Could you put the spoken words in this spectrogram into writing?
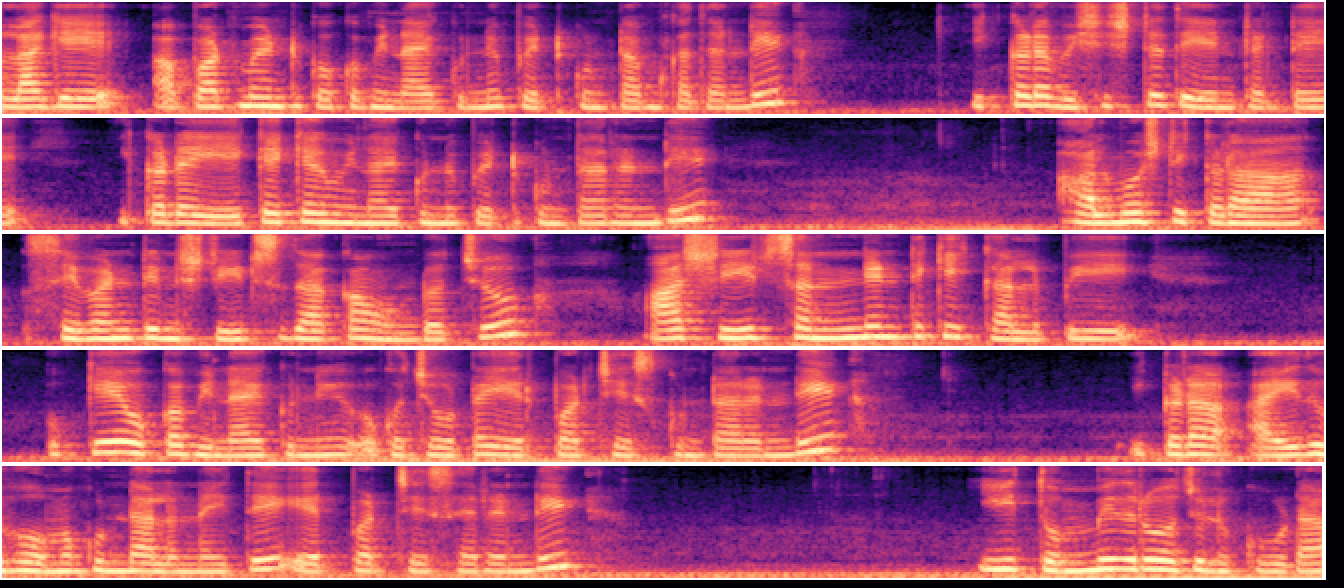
అలాగే అపార్ట్మెంట్కి ఒక వినాయకుడిని పెట్టుకుంటాం కదండి. ఇక్కడ విశిష్టత ఏంటంటే ఇక్కడ ఏకైక వినాయకుడిని పెట్టుకుంటారండి ఆల్మోస్ట్ ఇక్కడ సెవెంటీన్ స్ట్రీట్స్ దాకా ఉండొచ్చు. ఆ స్ట్రీట్స్ అన్నింటికి కలిపి ఒకే ఒక వినాయకుడిని ఒక చోట ఏర్పాటు చేసుకుంటారండి. ఇక్కడ ఐదు హోమగుండాలను అయితే ఏర్పాటు చేశారండి. ఈ తొమ్మిది రోజులు కూడా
